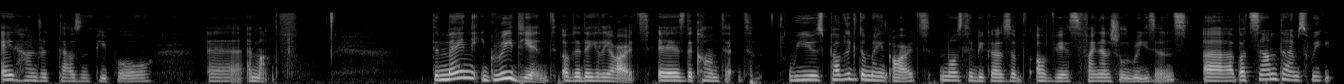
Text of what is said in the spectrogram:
800,000 people a month. The main ingredient of the daily art is the content. We use public domain art mostly because of obvious financial reasons, uh, but sometimes we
